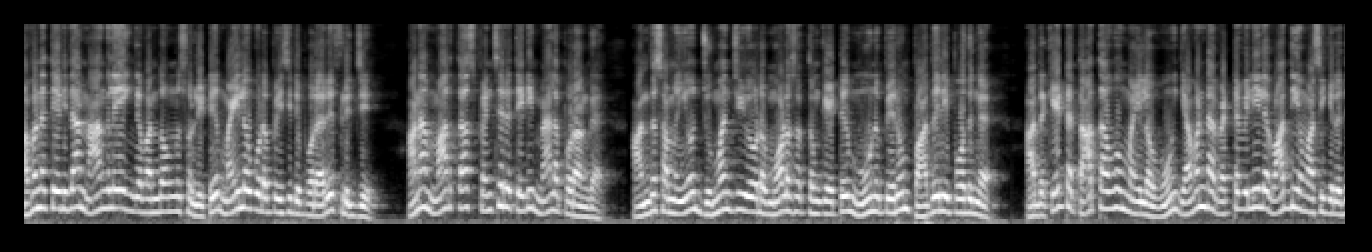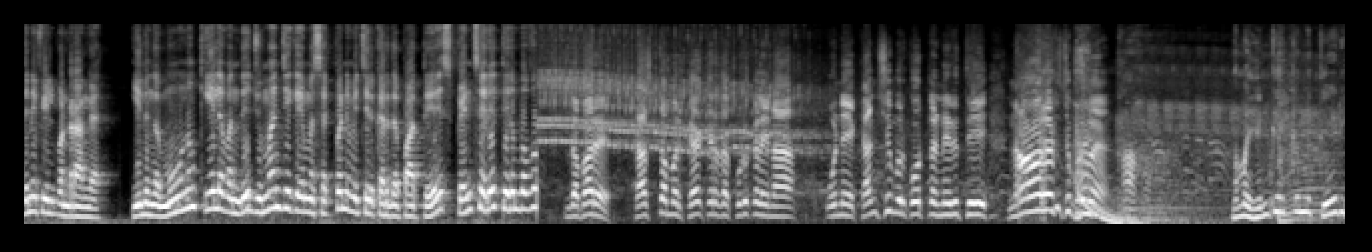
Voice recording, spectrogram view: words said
அவனை தேடி தான் நாங்களே இங்க வந்தோம்னு சொல்லிட்டு மைலோ கூட பேசிட்டு போறாரு ஃப்ரிட்ஜ். ஆனா மார்த்தா ஸ்பென்சரை தேடி மேல போறாங்க. அந்த சமயம் ஜுமஞ்சியோட மோள சத்தம் கேட்டு மூணு பேரும் பதறி போதுங்க. அதை கேட்ட தாத்தாவும் மைலோவும் எவன்டா வெட்ட வெளியில வாத்தியம் வாசிக்கிறதுன்னு ஃபீல் பண்றாங்க. இதுங்க மூணும் கீழே வந்து ஜுமஞ்சி கேமை செட் பண்ணி வச்சிருக்கிறத பார்த்து ஸ்பென்சர் திரும்பவும் இந்த பாரு கஸ்டமர் கேட்கறத கொடுக்கலைனா உன்னை கன்சியூமர் கோர்ட்ல நிறுத்தி நாரடிச்சு போடுவேன். ஆஹா. நம்ம எங்க இருக்கோம்னு தேடி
